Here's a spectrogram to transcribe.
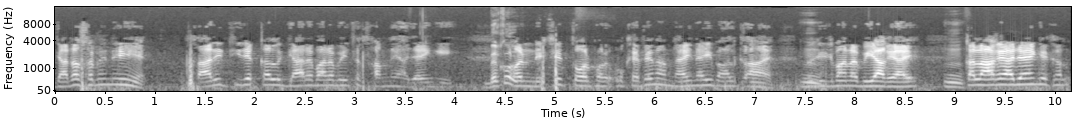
ज़्यादा समय नहीं है। सारी चीज़ें कल ग्यारह बारह बजे तक सामने आ जाएँगी। बिल्कुल। और निश्चित तौर पर वो कहते हैं ना नई नई बाल कहाँ है? तो यजमान अभी आ गया है हम्म। कल आगे आ जाएँगे कल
